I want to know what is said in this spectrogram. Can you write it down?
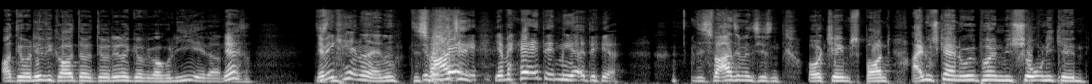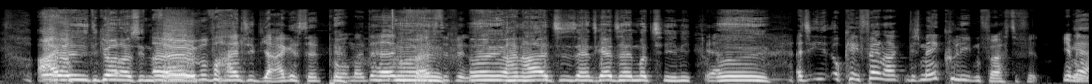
Og det var det, vi godt, det var det, der gjorde, vi godt kunne lide etteren. Ja. Altså. Jeg vil ikke have noget andet. Det jeg, vil svarer have, jeg vil have det mere af det her. Det svarer til, at man siger sådan, åh, James Bond, ej, nu skal han ud på en mission igen. Ej, det gjorde han også i den Øh, forrige. hvorfor har han sit jakkesæt på, man? Det havde han i den første film. Ej, han, har altid, han skal altid have en martini. Ja. Ej. Altså, okay, fair nok. Hvis man ikke kunne lide den første film, jamen, Ja,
